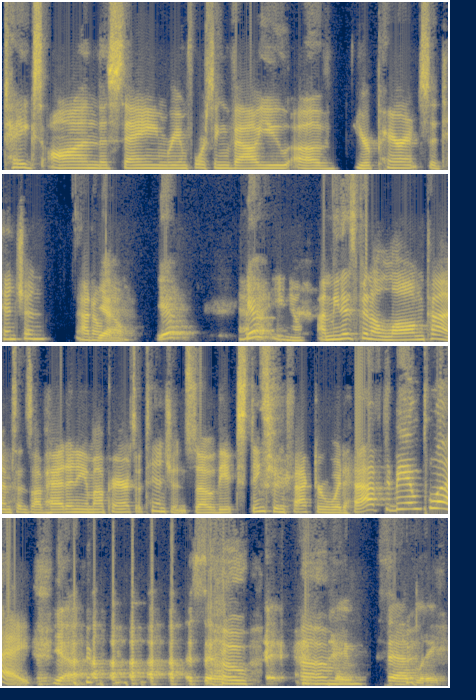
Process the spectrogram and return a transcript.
takes on the same reinforcing value of your parents' attention. I don't yeah. know. Yeah. Yeah. you know, I mean, it's been a long time since I've had any of my parents' attention. So the extinction factor would have to be in play. Yeah. so, um, sadly.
